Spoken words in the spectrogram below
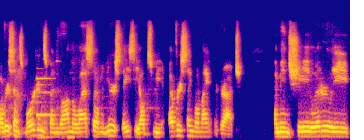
ever since Morgan's been gone the last seven years, Stacy helps me every single night in the garage. I mean, she literally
